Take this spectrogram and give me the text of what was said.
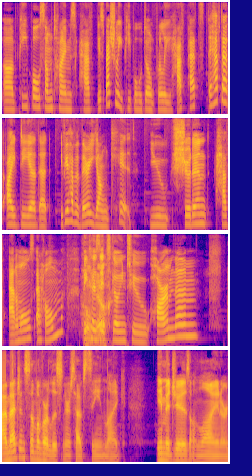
uh, people sometimes have, especially people who don't really have pets, they have that idea that if you have a very young kid, you shouldn't have animals at home because no. it's going to harm them. I imagine some of our listeners have seen like images online or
